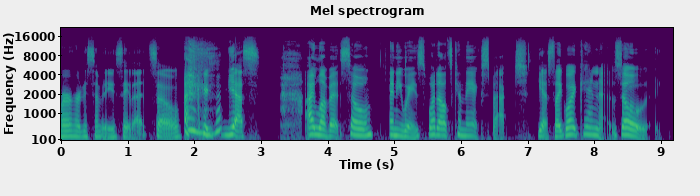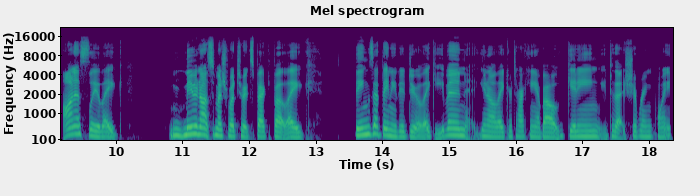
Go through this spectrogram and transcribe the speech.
ever heard of somebody say that. So, yes, I love it. So, anyways, what else can they expect? yes. Like, what can, so honestly, like, maybe not so much what to expect, but like things that they need to do. Like, even, you know, like you're talking about getting to that shivering point.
